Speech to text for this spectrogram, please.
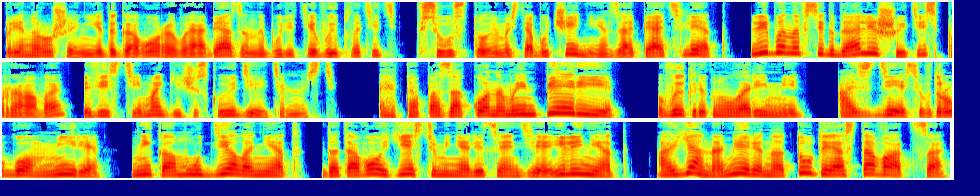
При нарушении договора вы обязаны будете выплатить всю стоимость обучения за пять лет, либо навсегда лишитесь права вести магическую деятельность. «Это по законам империи!» — выкрикнула Римми. «А здесь, в другом мире, никому дела нет до того, есть у меня лицензия или нет, а я намерена тут и оставаться!»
